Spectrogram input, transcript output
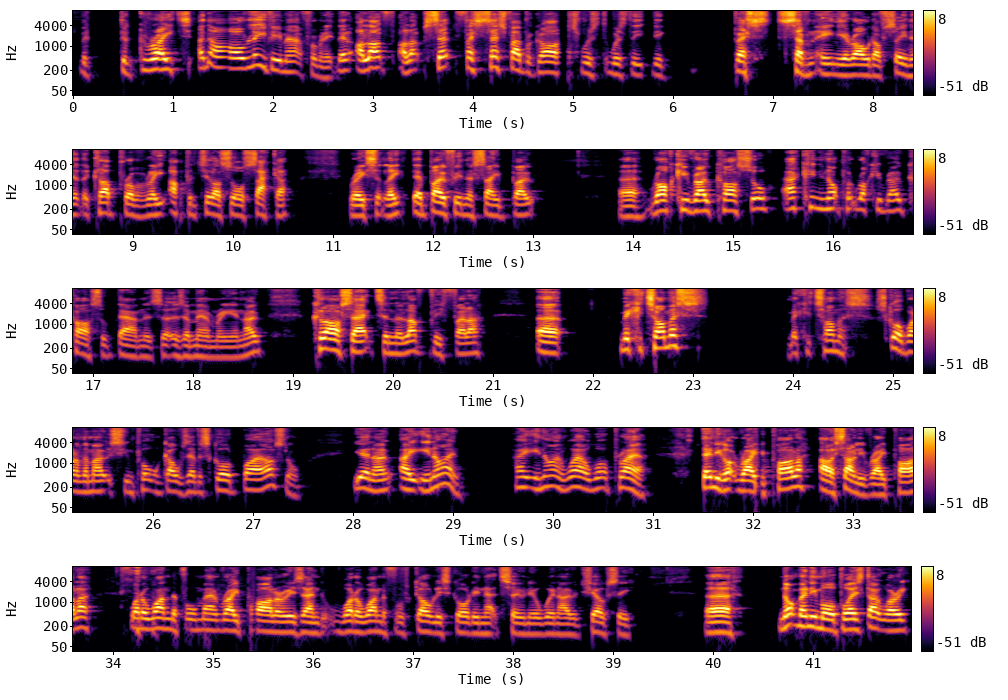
the the great. No, I'll leave him out for a minute. Then I love. I love. Cesc Fabregas was was the the best seventeen year old I've seen at the club probably up until I saw Saka recently. They're both in the same boat. Uh, Rocky Rocastle. How can you not put Rocky Rocastle down as, as a memory? You know, class act and a lovely fella. Uh, Mickey Thomas. Mickey Thomas scored one of the most important goals ever scored by Arsenal. You know, 89. 89. Wow, what a player. Then you got Ray Parlour. Oh, it's only Ray Parlour. What a wonderful man Ray Parlour is, and what a wonderful goal he scored in that 2 0 win over Chelsea. Uh, not many more, boys. Don't worry.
